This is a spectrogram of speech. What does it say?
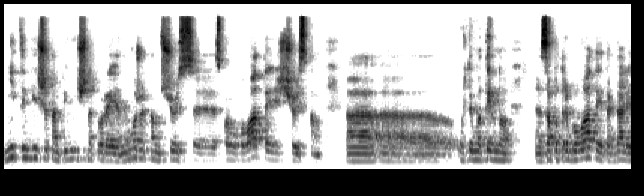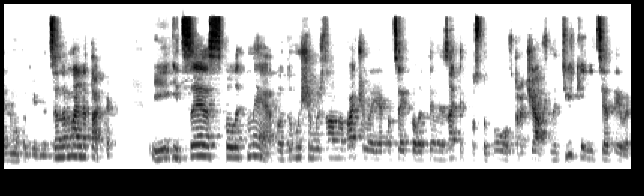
ні тим більше там Північна Корея не може там щось е, спровокувати, щось там е, е, ультимативно запотребувати і так далі. І тому подібне. Це нормальна тактика. І, і це сколихне, тому що ми ж з вами бачили, як оцей колективний захід поступово втрачав не тільки ініціативи,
